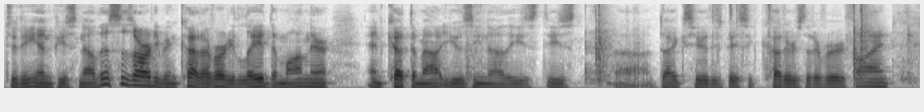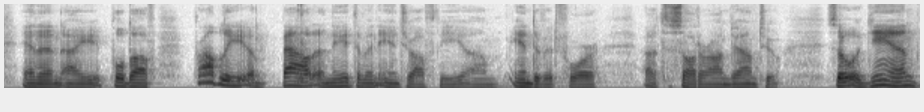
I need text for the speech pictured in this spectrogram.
to the end piece. Now this has already been cut. I've already laid them on there and cut them out using uh, these these uh, dikes here, these basic cutters that are very fine. And then I pulled off probably about an eighth of an inch off the um, end of it for uh, to solder on down to. So again,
